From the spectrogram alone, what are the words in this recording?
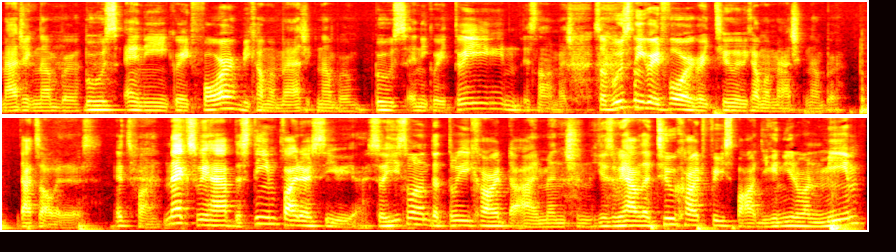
magic number. Boost any grade 4, become a magic number. Boost any grade 3, it's not a magic. So boost any grade 4 or grade 2, become a magic number. That's all it is. It's fine. Next, we have the Steam Fighter Syria. So he's one of the three card that I mentioned because we have the two card free spot. You can either run meme,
